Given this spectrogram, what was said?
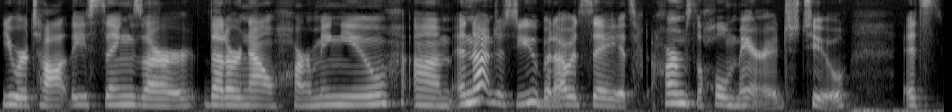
you were taught these things are that are now harming you, um, and not just you, but I would say it harms the whole marriage too. It's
